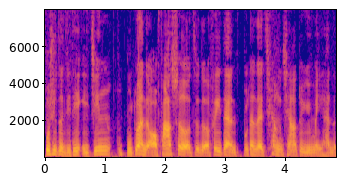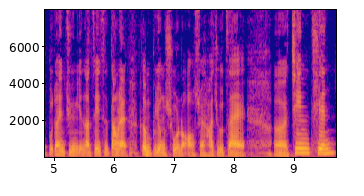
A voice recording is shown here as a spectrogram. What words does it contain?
过去这几天已经不断的哦发射这个飞弹，不断在呛虾，对于美韩的不断军演，那这一次当然更不用说了哦，所以他就在呃今天，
